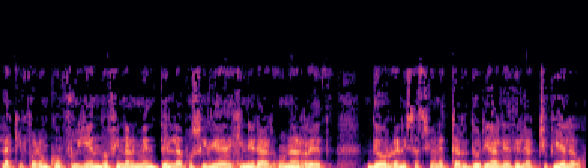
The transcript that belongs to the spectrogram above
las que fueron confluyendo finalmente en la posibilidad de generar una red de organizaciones territoriales del archipiélago.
